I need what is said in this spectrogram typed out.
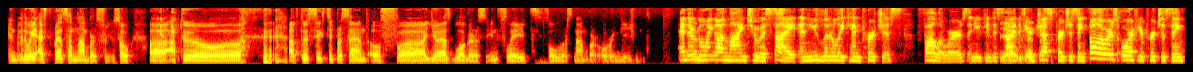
And by the way, I've prepared some numbers for you. So uh, up to up to sixty percent of uh, US bloggers inflate followers number or engagement. And they're and, going online to a site, and you literally can purchase followers and you can decide yeah, exactly. if you're just purchasing followers or if you're purchasing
